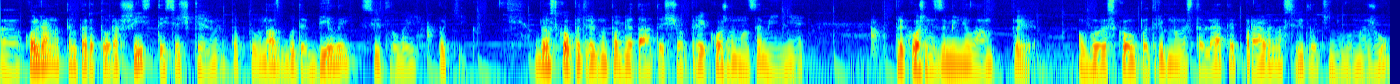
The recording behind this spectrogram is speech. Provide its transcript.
Е, Кольорна температура 6000 Кельвін, тобто у нас буде білий світловий потік. Обов'язково потрібно пам'ятати, що при кожному заміні, при кожній заміні лампи Обов'язково потрібно виставляти правильно світло-тіньову межу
